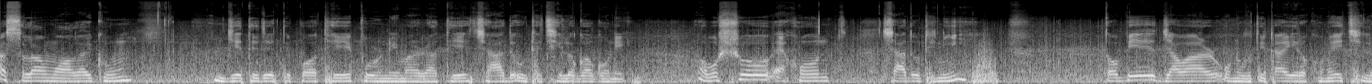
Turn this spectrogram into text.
আসসালামু আলাইকুম। যেতে যেতে পথে পূর্ণিমার রাতে চাঁদ উঠেছিল গগনে। অবশ্য এখন চাঁদ ওঠেনি, তবে যাওয়ার অনুভূতিটা এরকমই ছিল।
